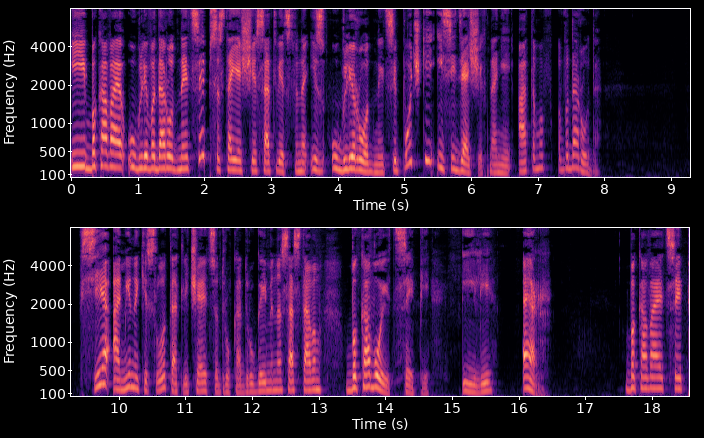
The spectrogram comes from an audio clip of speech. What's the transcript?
И боковая углеводородная цепь, состоящая, соответственно, из углеродной цепочки и сидящих на ней атомов водорода. Все аминокислоты отличаются друг от друга именно составом боковой цепи или R. Боковая цепь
